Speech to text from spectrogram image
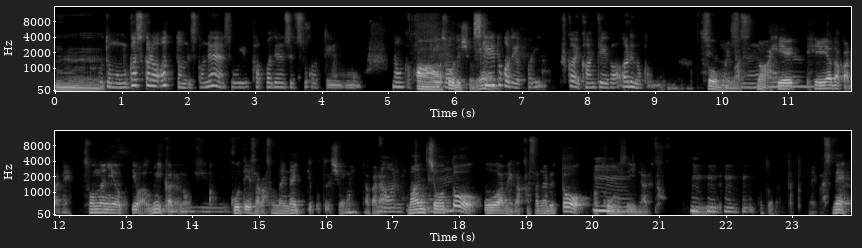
うん。ことも昔からあったんですかね、そういうカッパ伝説とかっていうのも、なんか関係が、そうでしょうね。地形とかでやっぱり深い関係があるのかも。そう思います。まあ平平野だからね、そんなに要は海からのうん高低差がそんなにないっていうことでしょうね。だから、満潮と大雨が重なると、まあ、うん洪水になるということなんだと思いますね。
